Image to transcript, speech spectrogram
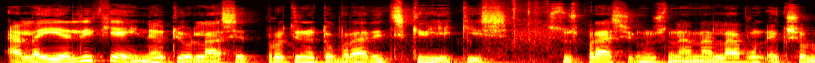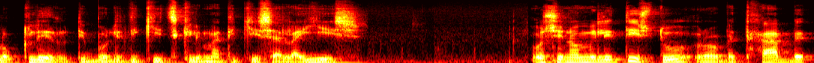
Αλλά η αλήθεια είναι ότι ο Λάσετ πρότεινε το βράδυ της Κυριακής στους πράσινους να αναλάβουν εξ ολοκλήρου την πολιτική της κλιματικής αλλαγής. Ο συνομιλητής του, Ρόμπετ Χάμπεκ,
